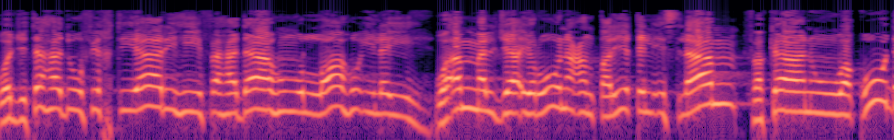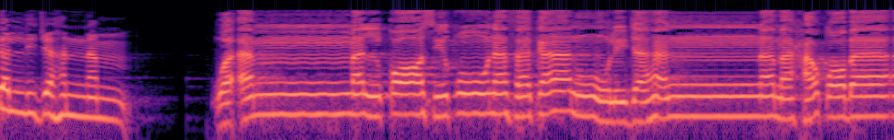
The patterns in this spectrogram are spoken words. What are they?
واجتهدوا في اختياره فهداهم الله إليه. وأما الجائرون عن طريق الإسلام فكانوا وقودا لجهنم. وَأَمَّا الْقَاسِطُونَ فَكَانُوا لِجَهَنَّمَ حَطَبًا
